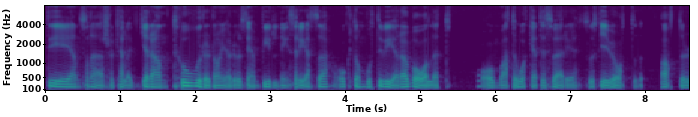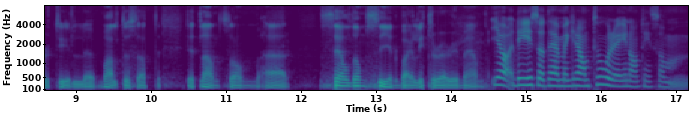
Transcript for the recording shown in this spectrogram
det är en sån här så kallad Grand Tour de gör, det vill säga en bildningsresa. Och de motiverar valet om att åka till Sverige. Så skriver Ot- Otter till Malthus att det är ett land som är seldom seen by literary men. Ja, det är ju så att det här med Grand Tour är ju någonting som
